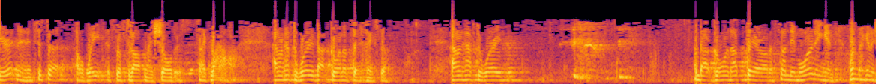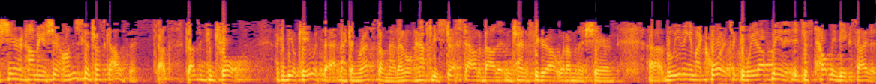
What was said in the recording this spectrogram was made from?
hear it, and it's just a, a weight that's lifted off my shoulders. It's like, wow, I don't have to worry about going up there. Thanks, Bill. I don't have to worry about going up there on a Sunday morning and what am I going to share and how am I going to share? I'm just going to trust God with it. God's, God's in control. I can be okay with that and I can rest on that. I don't have to be stressed out about it and trying to figure out what I'm going to share. Uh, believing in my core, it took the weight off me and it, it just helped me be excited.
